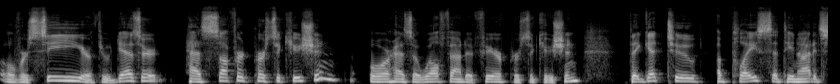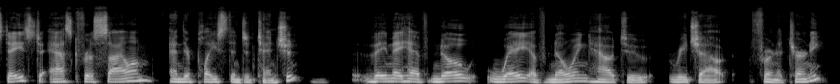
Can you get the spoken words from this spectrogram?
over sea or through desert, has suffered persecution or has a well founded fear of persecution. They get to a place at the United States to ask for asylum and they're placed in detention. They may have no way of knowing how to reach out for an attorney.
